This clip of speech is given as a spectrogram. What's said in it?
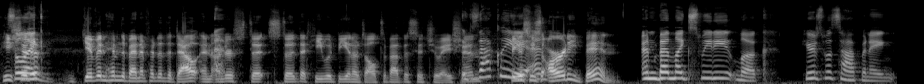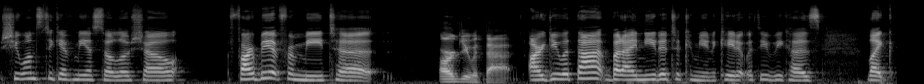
He So, should like, have given him the benefit of the doubt and understood stood that he would be an adult about the situation. Exactly, Because he's and- already been. and been like, sweetie, look, here's what's happening. She wants to give me a solo show. Far be it from me to Argue with that. argue with that, but I needed to communicate it with you because, like,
